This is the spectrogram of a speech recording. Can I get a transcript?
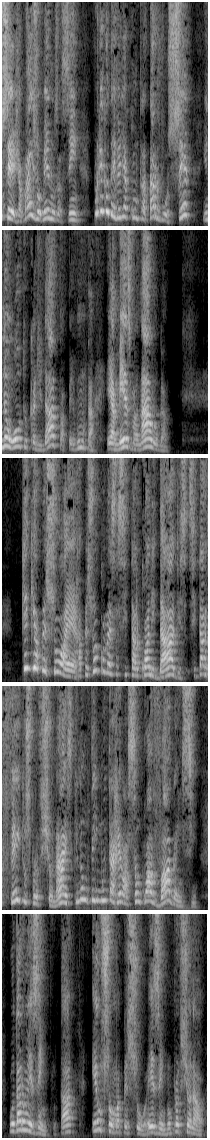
seja, mais ou menos assim, por que, que eu deveria contratar você e não outro candidato? A pergunta é a mesma, análoga. O que, que a pessoa erra? A pessoa começa a citar qualidades, citar feitos profissionais que não tem muita relação com a vaga em si. Vou dar um exemplo, tá? Eu sou uma pessoa, exemplo, um profissional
